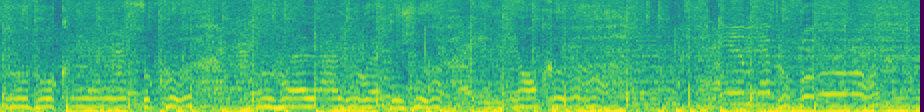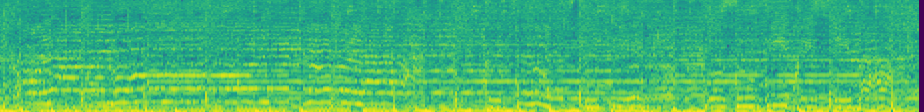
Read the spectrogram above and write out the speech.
Tout vous crier au secours. Nous voilà loués de jour Aimer encore Aimer plus fort Quand l'amour n'est plus là. Que tu restes dire Pour survivre ici-bas?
